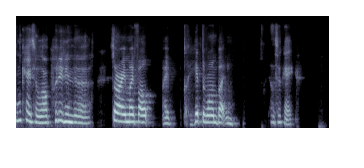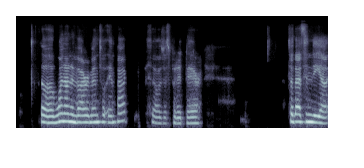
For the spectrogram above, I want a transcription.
Okay, so I'll put it in the, Sorry, my fault. I hit the wrong button. that's okay. The one on environmental impact, so I'll just put it there. So that's in the uh,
